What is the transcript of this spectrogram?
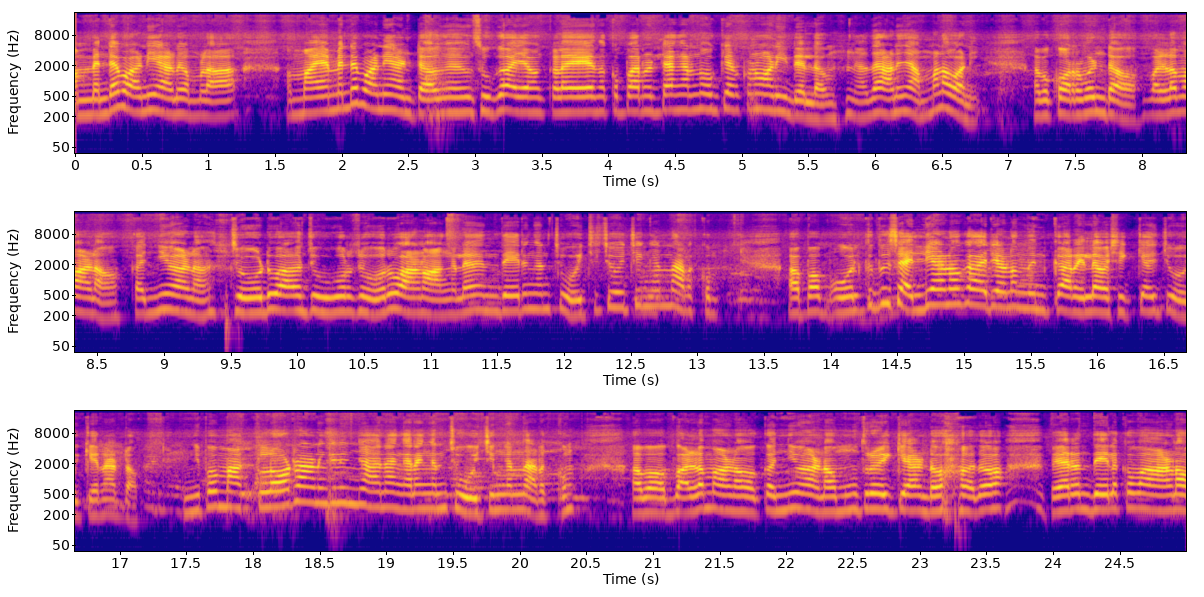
അമ്മന്റെ പണിയാണ്. നമ്മൾ ആ അമ്മായമ്മന്റെ പണിയാണ് കേട്ടോ അങ്ങനെ സുഖമായ മക്കളെ എന്നൊക്കെ പറഞ്ഞിട്ട് അങ്ങനെ നോക്കി നടക്കണ പണിയുണ്ടല്ലോ. അതാണ് നമ്മളെ പണി. അപ്പോൾ കുറവുണ്ടോ? വെള്ളം വേണോ കഞ്ഞി വേണോ? ചോട് വേണോ ചോറ് ചോറ് വേണോ? അങ്ങനെ എന്തേലും ഇങ്ങനെ ചോദിച്ച് ചോദിച്ച് ഇങ്ങനെ നടക്കും. അപ്പം ഓൽക്കിത് ശല്യമാണോ കാര്യമാണോ എന്ന് എനിക്കറിയില്ല. പക്ഷേ എനിക്കത് ചോദിക്കണം കേട്ടോ ഇനിയിപ്പോൾ മക്കളോടാണെങ്കിലും ഞാൻ അങ്ങനെ അങ്ങനെ ചോദിച്ചിങ്ങനെ നടക്കും. അപ്പോൾ വെള്ളം വേണോ? കഞ്ഞി വേണോ? മൂത്രം അതോ വേറെ എന്തെങ്കിലുമൊക്കെ വേണോ?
